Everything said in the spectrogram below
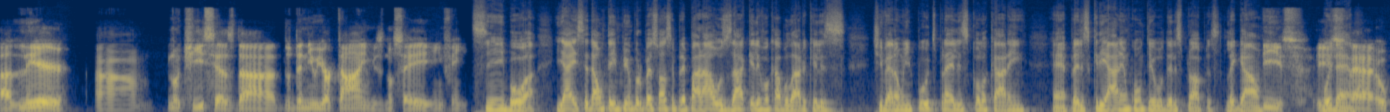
uh, ler notícias da, do The New York Times, não sei, enfim. Sim, boa. E aí você dá um tempinho para o pessoal se preparar, usar aquele vocabulário que eles tiveram inputs para eles colocarem, é, para eles criarem um conteúdo eles próprios. Legal. Isso, Boa isso. ideia. É, o,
